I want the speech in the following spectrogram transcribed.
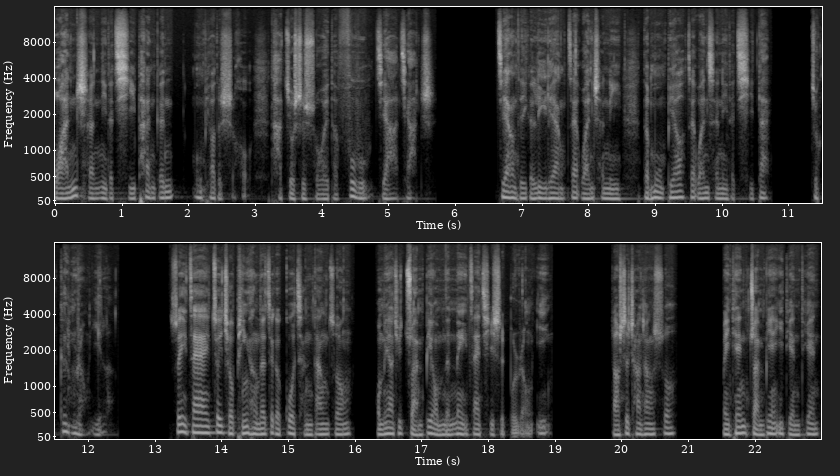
完成你的期盼跟目标的时候，它就是所谓的附加价值。这样的一个力量，在完成你的目标，在完成你的期待，就更容易了。所以在追求平衡的这个过程当中，我们要去转变我们的内在，其实不容易。老师常常说，每天转变一点点，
